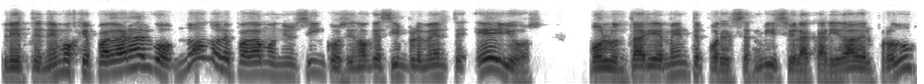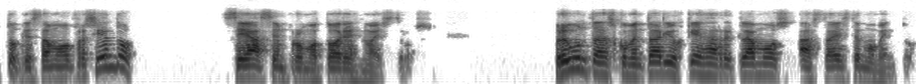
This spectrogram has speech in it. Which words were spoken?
¿Le tenemos que pagar algo? No, no le pagamos ni un 5, sino que simplemente ellos voluntariamente por el servicio y la calidad del producto que estamos ofreciendo, se hacen promotores nuestros. Preguntas, comentarios, quejas, reclamos hasta este momento.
